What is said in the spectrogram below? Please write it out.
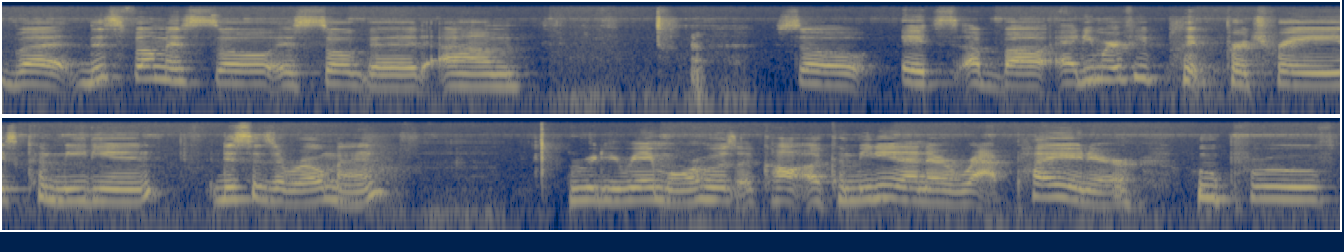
but this film is so is so good. Um, so it's about Eddie Murphy portrays comedian. This is a real man. Rudy Ray Moore, who is a, a comedian and a rap pioneer, who proved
